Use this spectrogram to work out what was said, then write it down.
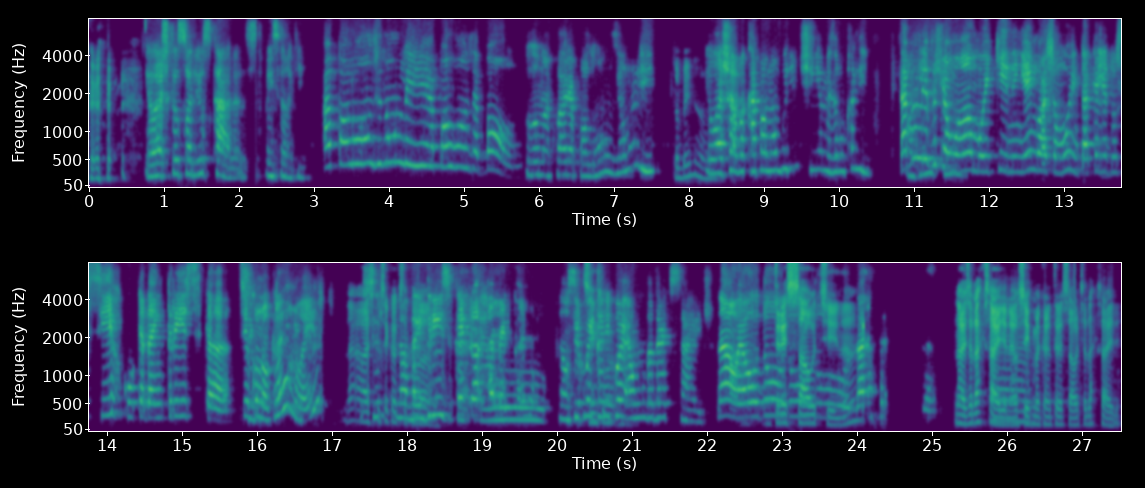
Eu acho que eu só li os caras. Tô pensando aqui. Apolo 11 não li, Apolo 11 é bom. Luna Clara e Apolo 11 eu não li. Também não. Eu achava a capa mó bonitinha, mas eu nunca li. Sabe um livro que eu amo e que ninguém gosta muito? Aquele do circo, que é da Intrínseca. Circo Circo Noturno, é isso? Não, acho que eu sei o que não, tá da. Intrínseca. É é mecânico? o... Não, Circo Circo- Mecânico é um da Dark Side. Não, é o do. Do, né? Da Não, esse é Darkseid, né? É. O Circo Mecânico Interessalt é Darkseid.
